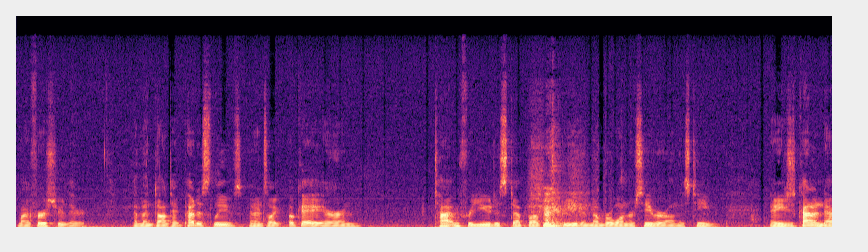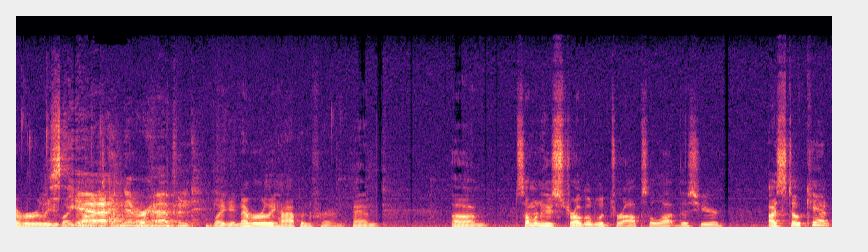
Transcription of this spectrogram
my first year there, and then Dante Pettis leaves, and it's like, okay, Aaron, time for you to step up and be the number one receiver on this team, and he just kind of never really like yeah, never happened. Like it never really happened for him. And um, someone who struggled with drops a lot this year, I still can't.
